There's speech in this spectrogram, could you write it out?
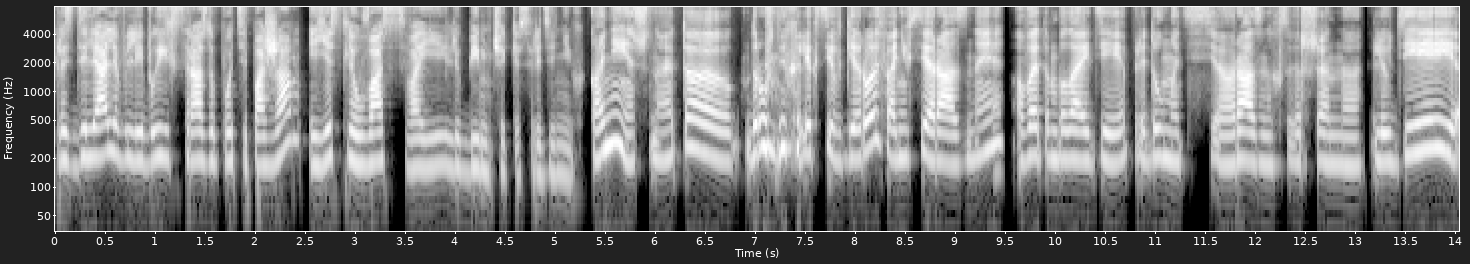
Разделяли ли вы их сразу по типажам? И есть ли у вас свои любимчики среди них? Конечно, это дружный коллектив героев, они все разные. В этом была идея придумать разных совершенно людей,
